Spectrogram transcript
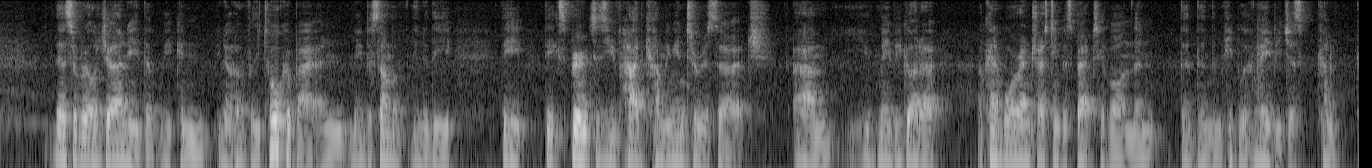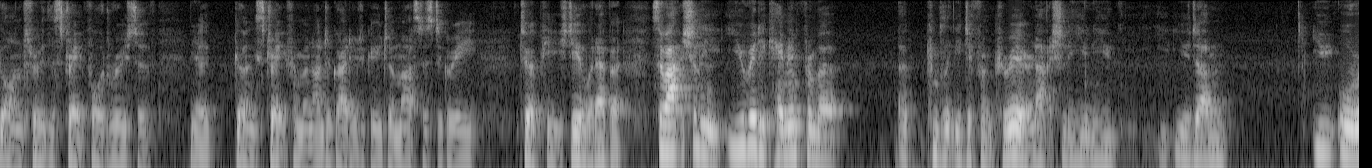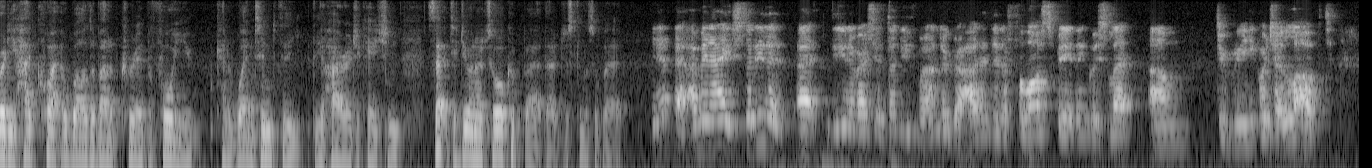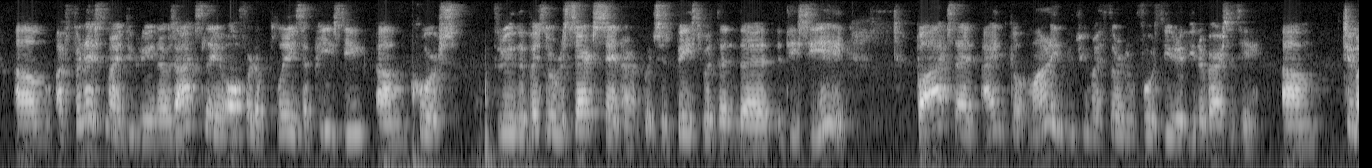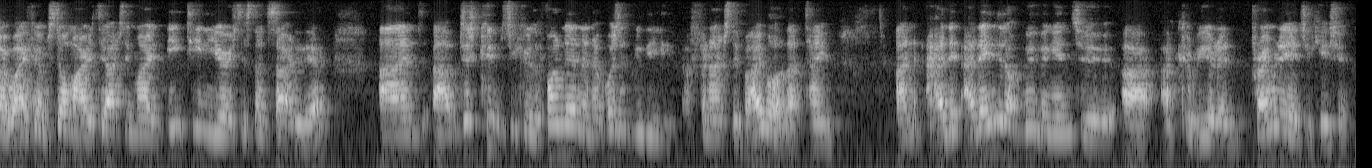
there's a real journey that we can you know hopefully talk about, and maybe some of you know the the the experiences you've had coming into research, um, you've maybe got a, a kind of more interesting perspective on than than, people who've maybe just kind of gone through the straightforward route of you know going straight from an undergraduate degree to a master's degree to a PhD or whatever. So actually, you really came in from a, a completely different career, and actually, you know, you you'd um you already had quite a well developed career before you kind of went into the, the higher education sector. Do you want to talk about that just a little bit? Yeah, I mean, I studied at, at the University of Dundee for my undergrad. I did a philosophy and English lit um, degree, which I loved. Um, I finished my degree and I was actually offered a place, a PhD um, course through the Visual Research Centre, which is based within the, the DCA. But actually, I, I got married between my third and fourth year at university um, to my wife, who I'm still married to. Actually, married 18 years just on Saturday there. And uh, just couldn't secure the funding, and it wasn't really financially viable at that time. And had I'd ended up moving into a, a career in primary education.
